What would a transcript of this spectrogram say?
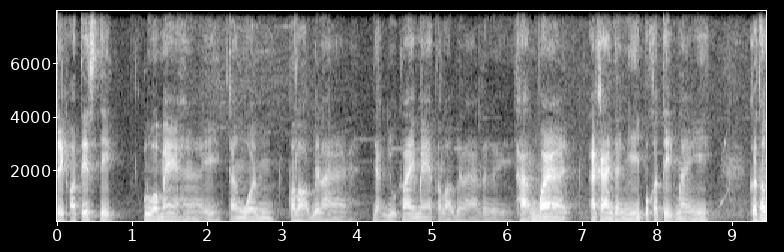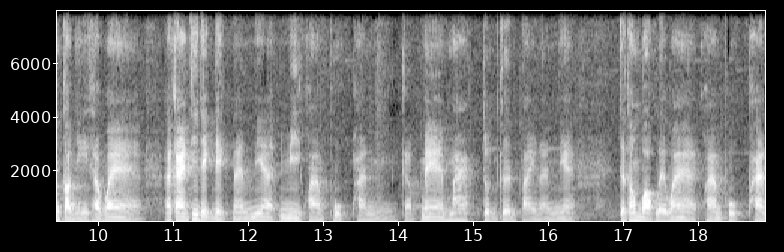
เด็กออทิสติกกลัวแม่หาย กังวลตลอดเวลา อยากอยู่ใกล้แม่ตลอดเวลาเลย ถามว่าอาการอย่างนี้ปกติไหม ก็ต้องตอบอย่างนี้ครับว่า อาการที่เด็กๆนั้นเนี่ยมีความผูกพันกับแม่มากจนเกินไปนั้นเนี่ยจะต้องบอกเลยว่าความผูกพัน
